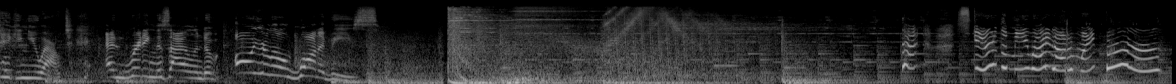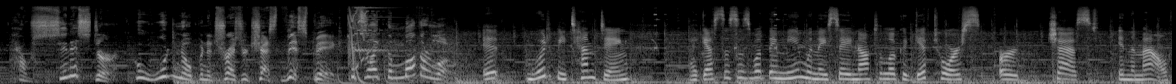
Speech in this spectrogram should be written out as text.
Taking you out and ridding this island of all your little wannabes. That scared the me right out of my fur! How sinister! Who wouldn't open a treasure chest this big? It's like the mother load. It would be tempting. I guess this is what they mean when they say not to look a gift horse, or chest, in the mouth.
